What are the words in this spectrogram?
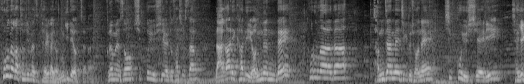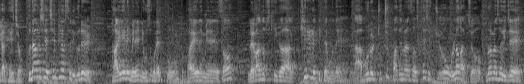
코로나가 터지면서 대회가 연기되었잖아요. 그러면서 19UCL도 사실상 나가리 카드였는데 코로나가 잠잠해지기도 전에 19UCL이 재개가 되죠. 그 당시에 챔피언스 리그를 바이에른 미넨이 우승을 했고 또 바이에른 미넨에서 레반도프스키가 캐리를 했기 때문에 라브를 쭉쭉 받으면서 스탯이 쭉 올라갔죠. 그러면서 이제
